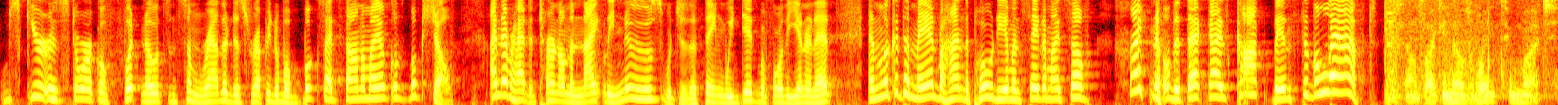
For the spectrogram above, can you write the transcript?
obscure historical footnotes in some rather disreputable books I'd found on my uncle's bookshelf. I never had to turn on the nightly news, which is a thing we did before the internet, and look at the man behind the podium and say to myself, I know that that guy's cock bends to the left. Sounds like he knows way too much.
